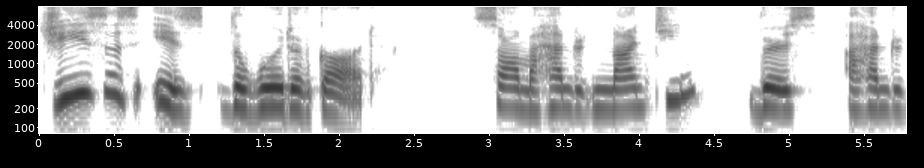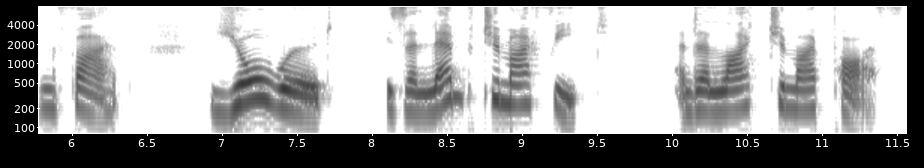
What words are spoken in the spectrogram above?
Jesus is the Word of God. Psalm 119, verse 105. Your word is a lamp to my feet and a light to my path.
